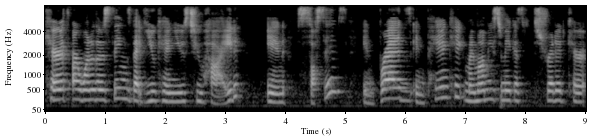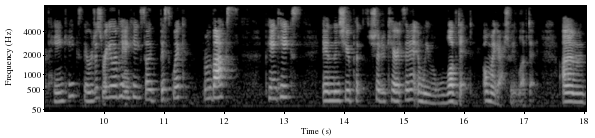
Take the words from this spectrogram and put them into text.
Carrots are one of those things that you can use to hide in sauces, in breads, in pancake. My mom used to make us shredded carrot pancakes. They were just regular pancakes, like Bisquick from the box pancakes, and then she would put shredded carrots in it, and we loved it. Oh my gosh, we loved it. Um,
